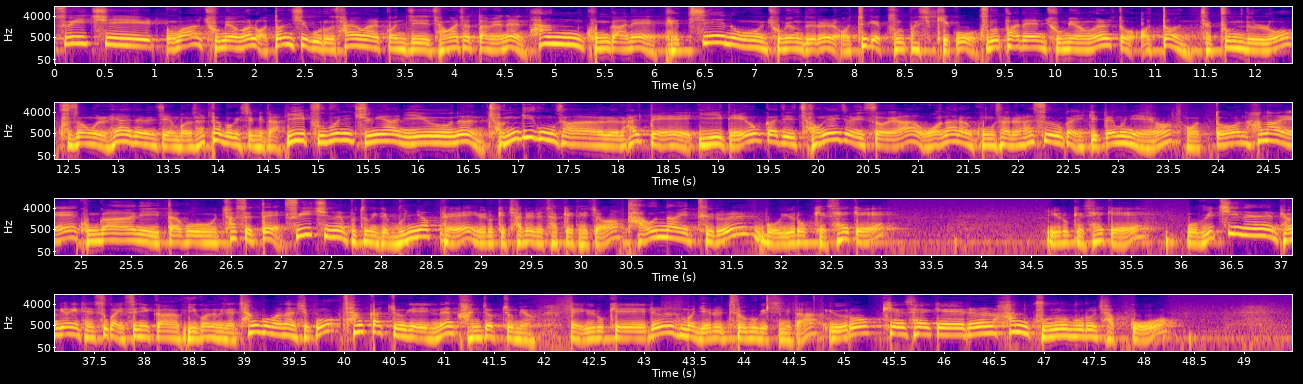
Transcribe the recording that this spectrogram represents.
스위치와 조명을 어떤 식으로 사용할 건지 정하셨다면 한 공간에 배치해 놓은 조명들을 어떻게 그룹화시키고 그룹화된 조명을 또 어떤 제품들로 구성을 해야 되는지 한번 살펴보겠습니다. 이 부분이 중요한 이유는 전기 공사를 할 때 이 내용까지 정해져 있어야 원활한 공사를 할 수가 있기 때문이에요. 어떤 하나의 공간이 있다고 쳤을 때 스위치는 보통 이제 문 옆에 이렇게 자리를 잡게 이렇게 되죠. 다운라이트를 뭐 이렇게 3개 이렇게 3개 뭐 위치는 변경이 될 수가 있으니까 이거는 그냥 참고만 하시고 창가 쪽에 있는 간접 조명 네, 이렇게를 한번 예를 들어보겠습니다. 이렇게 3개를 한 그룹으로 잡고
